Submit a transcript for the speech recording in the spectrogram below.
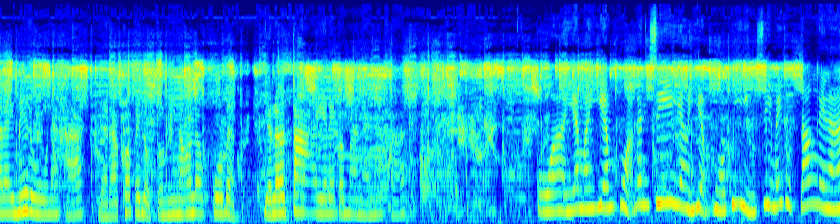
อะไรไม่รู้นะคะ เดี๋ยวเราก็ไปหลบตรงนี้เนาะเรากลัวแบบ เดี๋ยวเราตายอะไรประมาณนั้นนะคะ กลัวอย่ามาเหยียบหัวกันสิอย่าเหยียบหัวผู้หญิงสิไม่ถูกต้องเลยนะ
